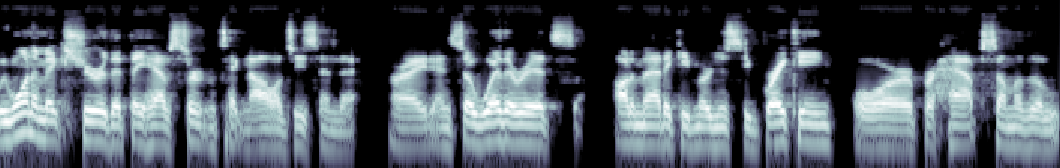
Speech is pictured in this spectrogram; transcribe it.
we want to make sure that they have certain technologies in them. All right. And so whether it's automatic emergency braking or perhaps some of the,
